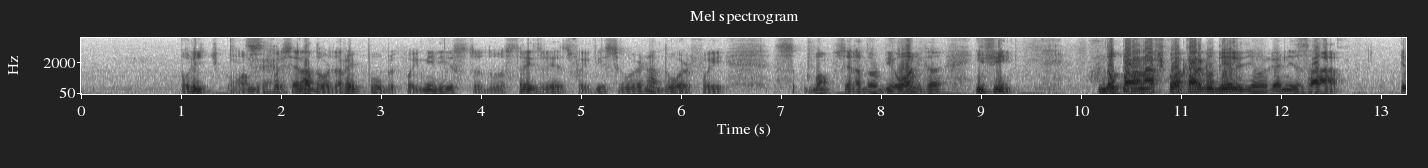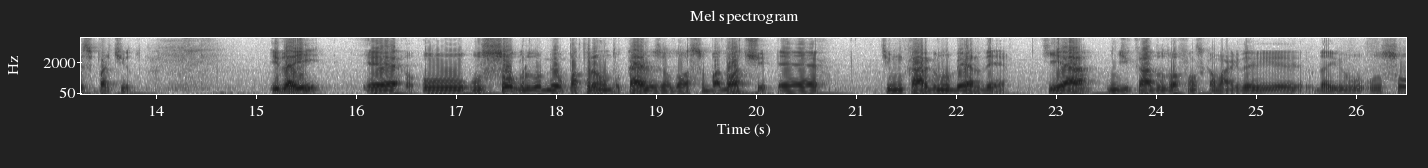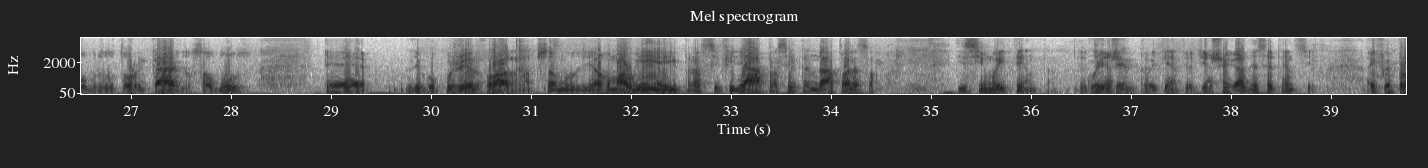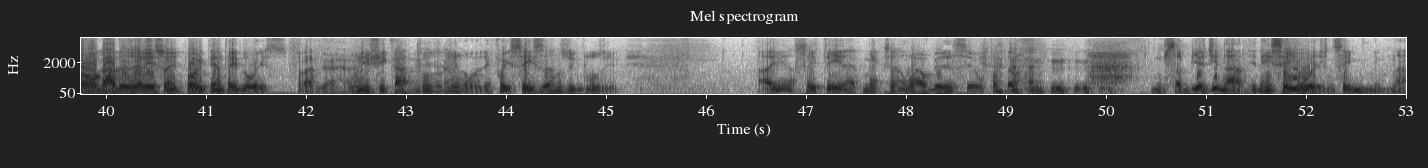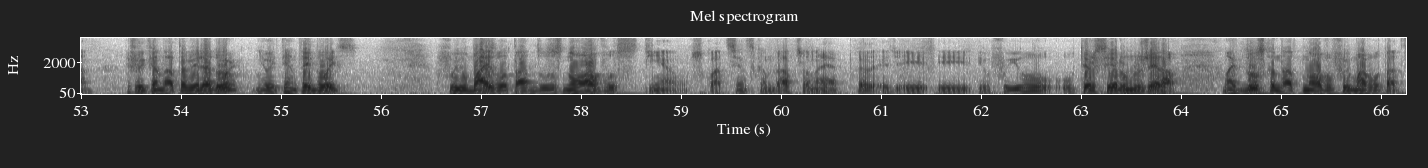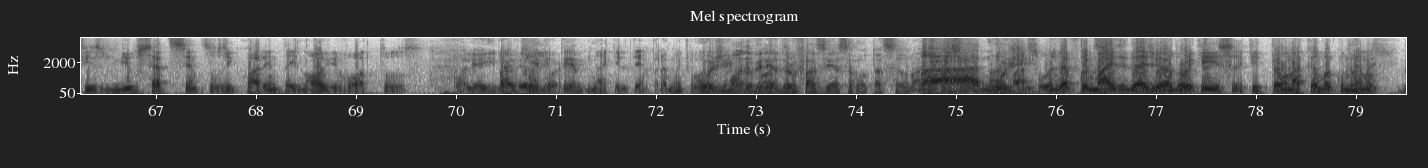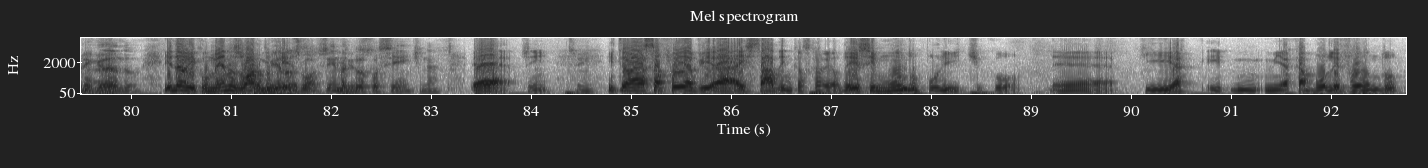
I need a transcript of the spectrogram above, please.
político, um homem certo. que foi senador da República, foi ministro duas, três vezes, foi vice-governador, foi, bom, senador biônico, enfim. No Paraná ficou a cargo dele de organizar esse partido. E daí, é, o, o, sogro do meu patrão, do Carlos Eudócio Badotti, é, tinha um cargo no BRDE, que era indicado do Afonso Camargo. Daí, daí o, o sogro, doutor Ricardo, saudoso, é, ligou para o Gero e falou, olha, nós precisamos de arrumar alguém aí para se filiar, para ser candidato, olha só. Isso em 80. Eu 80. Tinha, 80. Eu tinha chegado em 75. Aí foi prorrogado as eleições para 82, para uhum. unificar tudo de novo. Depois seis anos, inclusive. Aí aceitei, né? Como é que você não vai obedecer o patrão? não sabia de nada, e nem sei hoje, não sei nada. Eu fui candidato a vereador em 82. Fui o mais votado dos novos, tinha uns 400 candidatos na época, e, e eu fui o, o terceiro no geral. Mas dos candidatos novos eu fui o mais votado. Fiz 1.749 votos Olha aí, naquele vereador. tempo. Naquele tempo, era muito bom. Hoje, para o vereador fazer essa votação, não é ah, fácil. Não é hoje, é fácil. Hoje deve ter mais de 10 vereadores que, que estão na Câmara com menos. Brigando. E não, e com menos votos. Com menos votos, sim, pelo quociente, né? É, sim. sim. Então, essa foi a, a estada em Cascavel. Desse mundo político é, que a, e, me acabou levando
